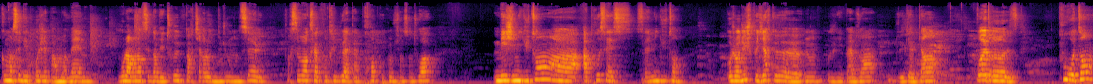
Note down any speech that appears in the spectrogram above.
commencer des projets par moi-même, vouloir me lancer dans des trucs, partir à l'autre bout du monde seul, forcément que ça contribue à ta propre confiance en toi. Mais j'ai mis du temps à, process. Ça a mis du temps. Aujourd'hui, je peux dire que euh, non, je n'ai pas besoin de quelqu'un pour être heureuse. Pour autant,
